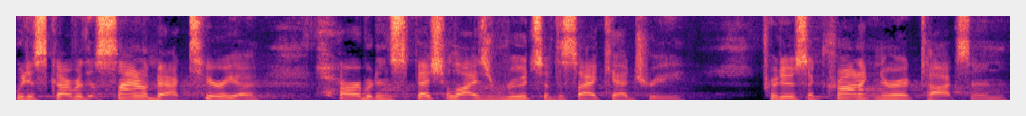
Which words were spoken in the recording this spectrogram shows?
We discovered that cyanobacteria harbored in specialized roots of the cycad tree produce a chronic neurotoxin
